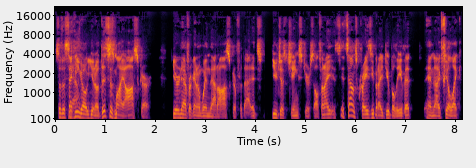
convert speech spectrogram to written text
So the second yeah. you go, you know, this is my Oscar, you're never going to win that Oscar for that. It's you just jinxed yourself. And I, it sounds crazy, but I do believe it, and I feel like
